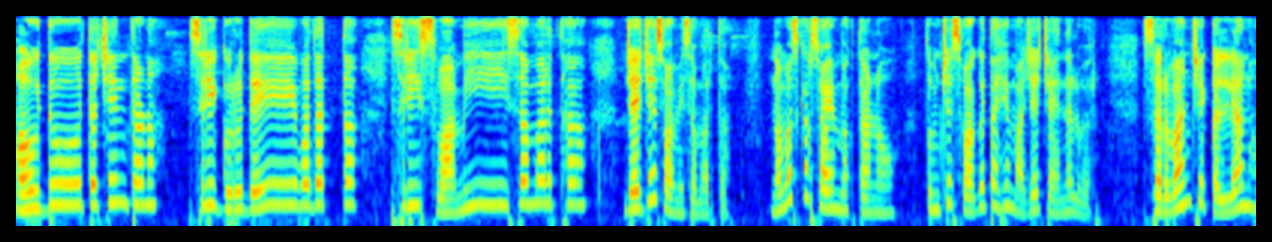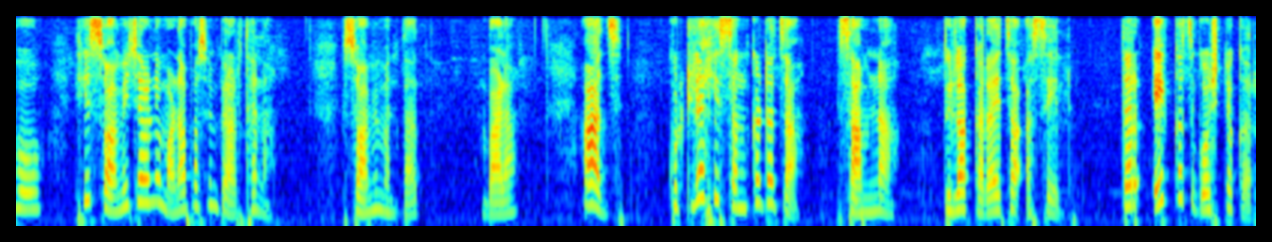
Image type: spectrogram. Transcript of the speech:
अवधूत चिंतन श्री गुरुदेव दत्त श्री स्वामी समर्थ जय जय स्वामी समर्थ नमस्कार स्वामी भक्तांनो तुमचे स्वागत आहे माझ्या चॅनलवर सर्वांचे कल्याण हो ही स्वामीचरणी मनापासून प्रार्थना स्वामी म्हणतात बाळा आज कुठल्याही संकटाचा सामना तुला करायचा असेल तर एकच गोष्ट कर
